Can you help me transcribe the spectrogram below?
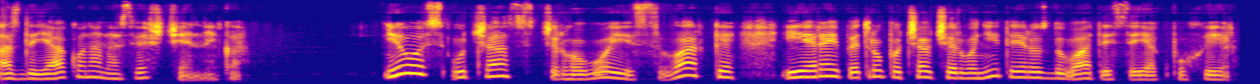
а з диякона на священника. І ось у час чергової сварки ієрей Петро почав червоніти і роздуватися, як пухир.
